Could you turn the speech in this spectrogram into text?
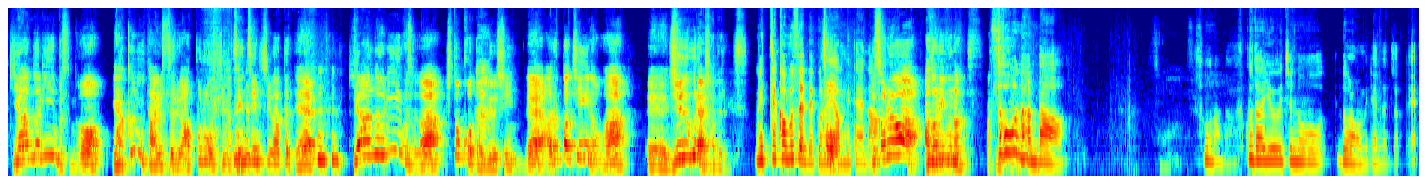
キアヌ・リーブスの役に対するアプローチが全然違ってて、キアヌ・リーブスが一言言うシーンで、アルパチーノは、えー10ぐらい喋るんです。めっちゃかぶせてくるやそんみたいなで。それはアドリブなんです。そうなんだ。そうなんだ。福田雄一のドラマみたいになっちゃって、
